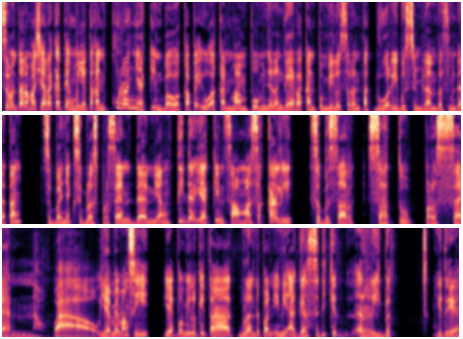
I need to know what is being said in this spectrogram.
Sementara masyarakat yang menyatakan kurang yakin bahwa KPU akan mampu menyelenggarakan pemilu serentak 2019 mendatang sebanyak 11 persen dan yang tidak yakin sama sekali sebesar satu persen. Wow, ya memang sih, ya pemilu kita bulan depan ini agak sedikit ribet gitu ya.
